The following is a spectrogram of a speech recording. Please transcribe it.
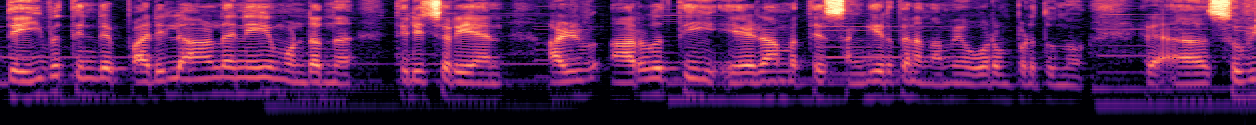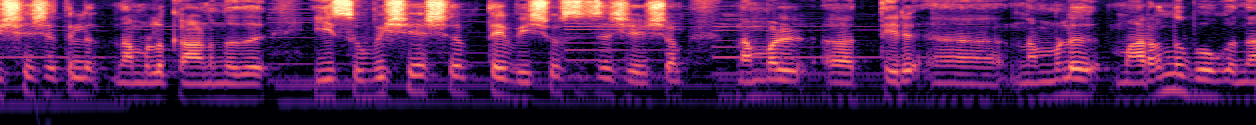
ദൈവത്തിന്റെ പരിലാളനയും ഉണ്ടെന്ന് തിരിച്ചറിയാൻ അഴു അറുപത്തി ഏഴാമത്തെ സങ്കീർത്തനം നമ്മെ ഓർമ്മപ്പെടുത്തുന്നു. സുവിശേഷത്തിൽ നമ്മൾ കാണുന്നത് ഈ സുവിശേഷത്തെ വിശ്വസിച്ച ശേഷം നമ്മൾ തിര നമ്മൾ മറന്നു പോകുന്ന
